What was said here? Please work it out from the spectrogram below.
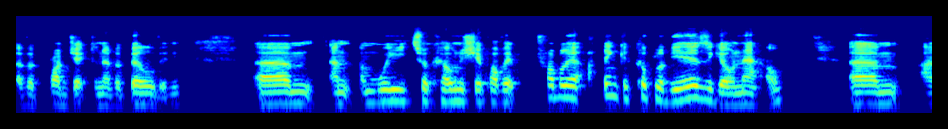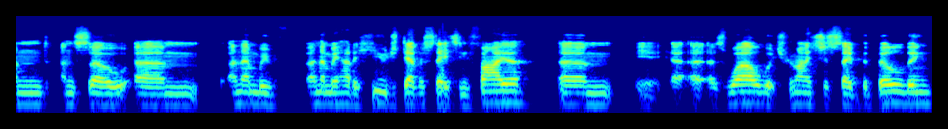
of a project and of a building, um, and and we took ownership of it probably I think a couple of years ago now, um, and and so um, and then we've and then we had a huge devastating fire um, as well, which we managed to save the building,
